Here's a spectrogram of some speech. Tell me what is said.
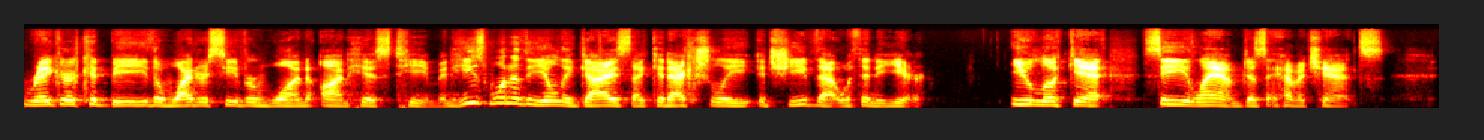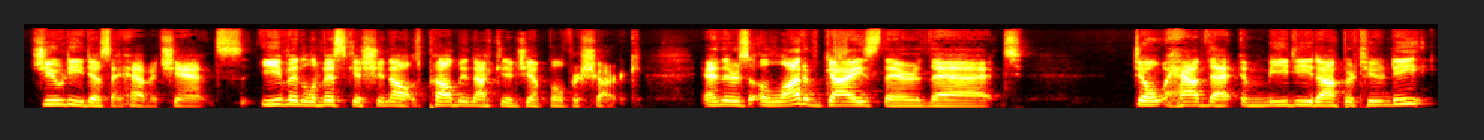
Reagor could be the wide receiver one on his team. And he's one of the only guys that could actually achieve that within a year. You look at C. Lamb doesn't have a chance. Jeudy doesn't have a chance. Even Laviska Shenault is probably not going to jump over Chark. And there's a lot of guys there that don't have that immediate opportunity.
